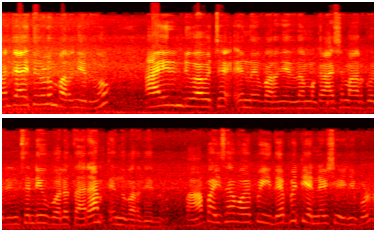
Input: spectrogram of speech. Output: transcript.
പഞ്ചായത്തുകളും പറഞ്ഞിരുന്നു ആയിരം രൂപ വെച്ച് എന്ന് പറഞ്ഞിരുന്നു. നമുക്ക് ആശമാർക്ക് ഒരു ഇൻസെന്റീവ് പോലെ തരാം എന്ന് പറഞ്ഞിരുന്നു. അപ്പോൾ ആ പൈസ പോയപ്പോൾ ഇതേപ്പറ്റി അന്വേഷിച്ച് കഴിഞ്ഞപ്പോൾ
